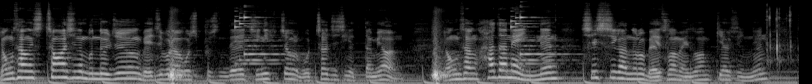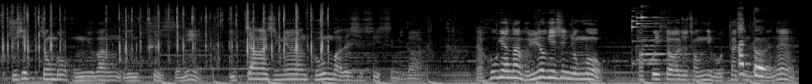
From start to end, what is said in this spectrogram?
영상을 시청하시는 분들 중 매집을 하고 싶으신데 진입점을 못 찾으시겠다면 영상 하단에 있는 실시간으로 매수와 매도 함께 할 수 있는 주식 정보 공유방 링크 있으니 입장하시면 도움 받으실 수 있습니다. 자, 혹여나 물려 계신 종목 갖고 있어가지고 정리 못 하신다면은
